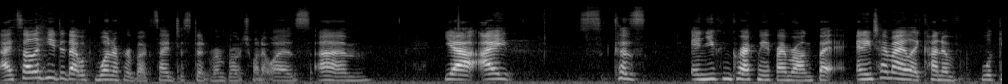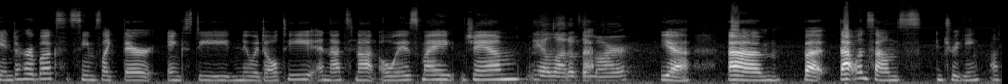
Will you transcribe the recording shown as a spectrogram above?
I saw that he did that with one of her books. I just didn't remember which one it was. Um, yeah, I, because, and you can correct me if I'm wrong, but anytime I like kind of look into her books, it seems like they're angsty, new adulty, and that's not always my jam. yeah, a lot of them are. Yeah. Um, but that one sounds intriguing. I'll,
